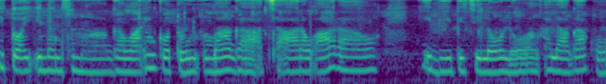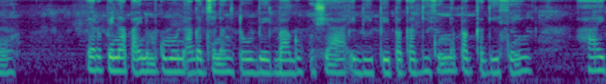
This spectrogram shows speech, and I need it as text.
Ito ay ilan sa mga gawain ko tuwing umaga at sa araw-araw. Ibibit si Lolo, ang alaga ko. Pero pinapainom ko muna agad siya ng tubig bago ko siya ibipi pagkagising na pagkagising ay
